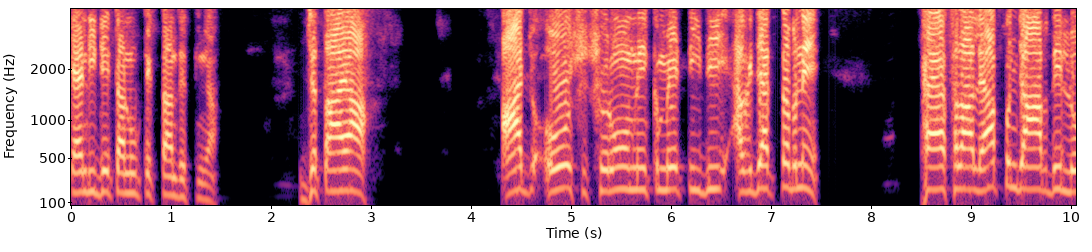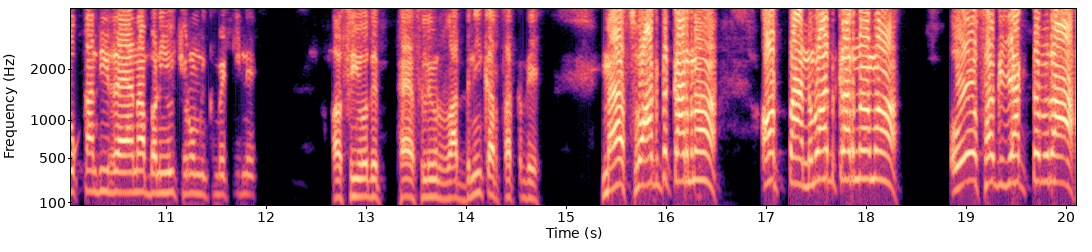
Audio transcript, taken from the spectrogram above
ਕੈਂਡੀਡੇਟਾਂ ਨੂੰ ਟਿਕਟਾਂ ਦਿੱਤੀਆਂ ਜਿਤਾਇਆ ਅੱਜ ਉਸ ਸ਼੍ਰੋਮਣੀ ਕਮੇਟੀ ਦੀ ਐਗਜ਼ੈਕਟਿਵ ਨੇ। ਫੈਸਲਾ ਲਿਆ, ਪੰਜਾਬ ਦੀ ਲੋਕਾਂ ਦੀ ਰਾਏ ਨਾਲ ਬਣੀ ਹੋਈ ਸ਼੍ਰੋਮਣੀ ਕਮੇਟੀ ਨੇ। ਅਸੀਂ ਉਹਦੇ ਫੈਸਲੇ ਨੂੰ ਰੱਦ ਨਹੀਂ ਕਰ ਸਕਦੇ। ਮੈਂ ਸਵਾਗਤ ਕਰਨਾ ਔਰ ਧੰਨਵਾਦ ਕਰਨਾ ਵਾ ਉਸ ਐਗਜ਼ੈਕਟਿਵ ਦਾ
